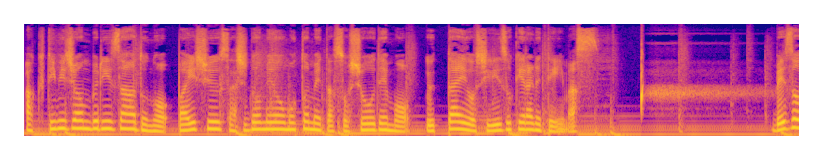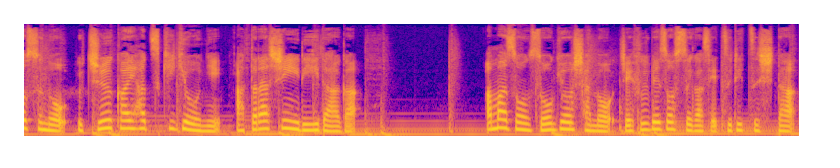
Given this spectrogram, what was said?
アクティビジョンブリザードの買収差し止めを求めた訴訟でも訴えを退けられています。ベゾスの宇宙開発企業に新しいリーダーがアマゾン創業者のジェフ・ベゾスが設立した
